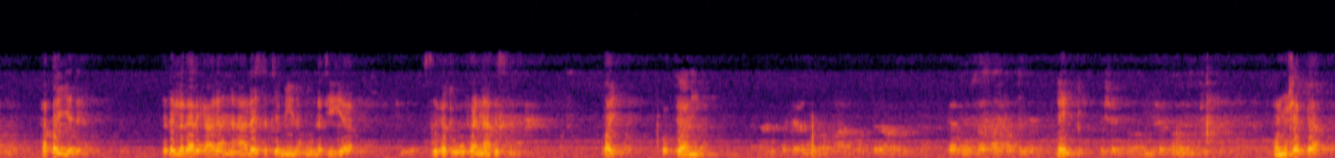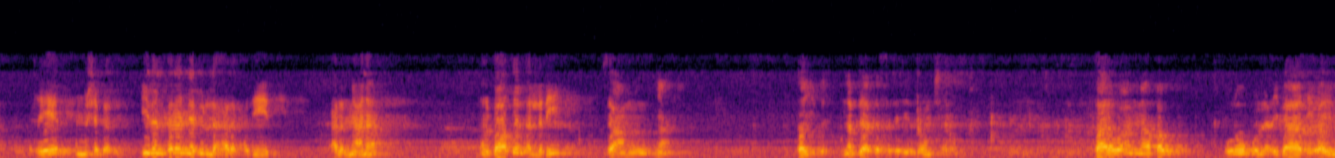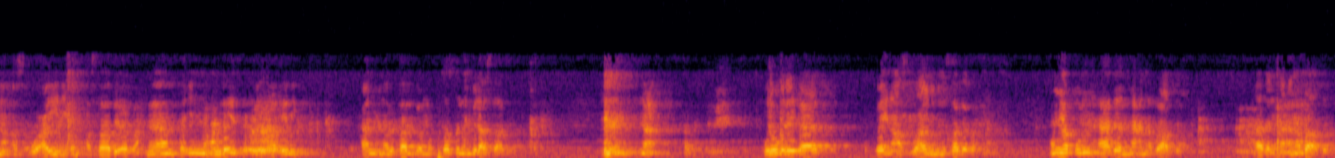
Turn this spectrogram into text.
فقيده. فدل ذلك على أنها ليست يمينه التي هي صفته فإنها في السماء. طيب والثاني؟ كان إيه؟ المشبه غير المشبه به إذا فلن يدل هذا الحديث على المعنى الباطل الذي زعموا نعم. طيب نبدأ الدرس الجديد. اليوم إن شاء الله قال وأما قوله قلوب العباد بين أصبعين من أصابع الرحمن فإنه ليس في ظاهره أن القلب متصل بالأصابع. نعم. قلوب العباد بين أصبعين من أصابع الرحمن. هم يقولون هذا المعنى باطل. هذا المعنى باطل.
